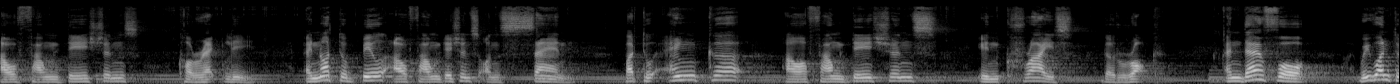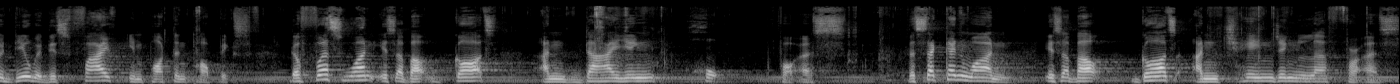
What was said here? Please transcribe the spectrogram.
our foundations correctly and not to build our foundations on sand, but to anchor our foundations in Christ, the rock. And therefore, we want to deal with these five important topics. The first one is about God's undying hope for us. The second one is about God's unchanging love for us.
